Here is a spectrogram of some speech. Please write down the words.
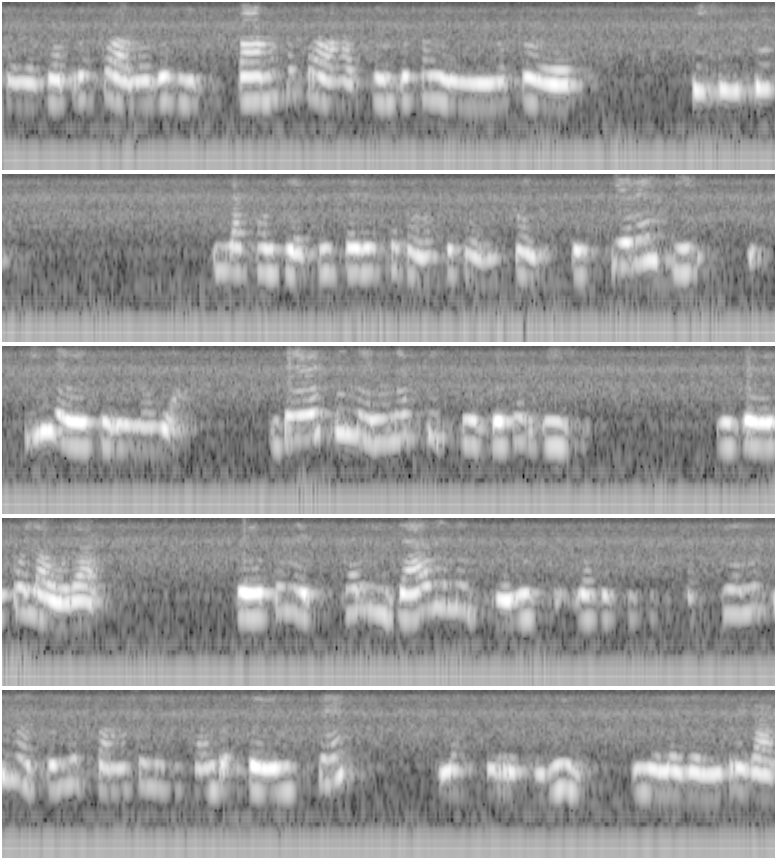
que nosotros podamos decir vamos a trabajar siempre con el mismo proveedor, fíjense la cantidad de criterios que tenemos que tener en cuenta. Pues quiere decir que sí debe ser un aliado, debe tener una actitud de servicio, nos colaborar, debe tener calidad en el producto, las especificaciones que nosotros le estamos solicitando deben ser las que requerimos y nos las deben entregar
